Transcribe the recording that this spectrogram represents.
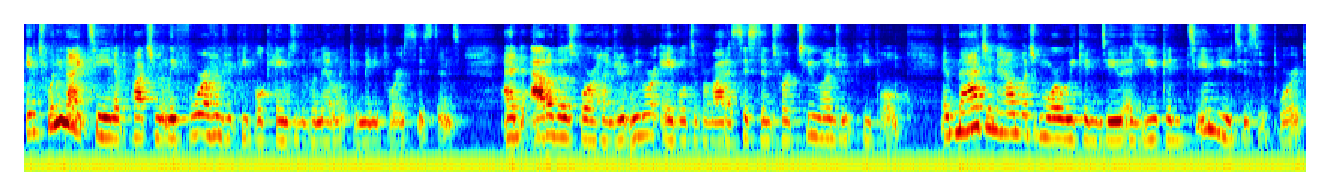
In 2019, approximately 400 people came to the Benevolent Committee for assistance. And out of those 400, we were able to provide assistance for 200 people. Imagine how much more we can do as you continue to support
